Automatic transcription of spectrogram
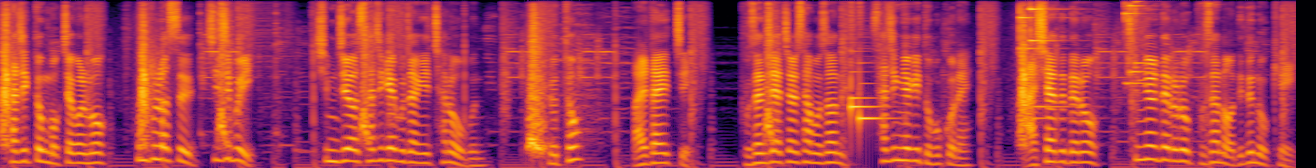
사직동 먹자골목, 홈플러스, CGV. 심지어 사직야구장이 차로 5분. 교통? 말 다 했지. 부산 지하철 3호선 사직역이 도보권에 아시아드대로 충렬대로로 부산 어디든 오케이.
